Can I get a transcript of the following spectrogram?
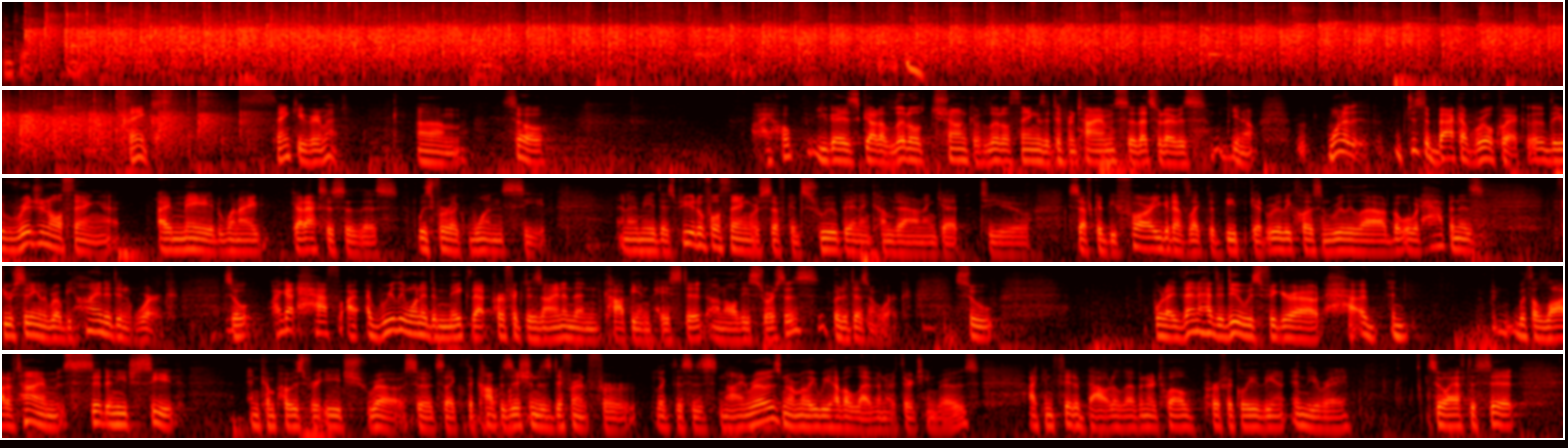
Thank you. Thanks. Thank you very much. Um, so, hope you guys got a little chunk of little things at different times. So that's what I was, you know, one of the, just to back up real quick, uh, the original thing I made when I got access to this was for like one seat. And I made this beautiful thing where stuff could swoop in and come down and get to you. Stuff could be far. You could have like the beep get really close and really loud. But what would happen is if you were sitting in the row behind, it didn't work. So I got half, I, I really wanted to make that perfect design and then copy and paste it on all these sources, but it doesn't work. So what I then had to do was figure out how, and with a lot of time, sit in each seat and compose for each row. So it's like the composition is different for, like this is nine rows. Normally we have 11 or 13 rows. I can fit about 11 or 12 perfectly the, in the array. So I have to sit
